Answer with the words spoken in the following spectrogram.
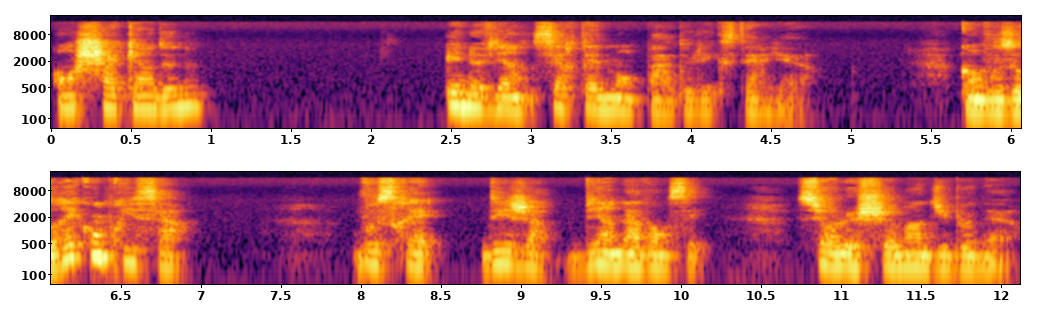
en chacun de nous et ne vient certainement pas de l'extérieur. Quand vous aurez compris ça, vous serez déjà bien avancé sur le chemin du bonheur.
